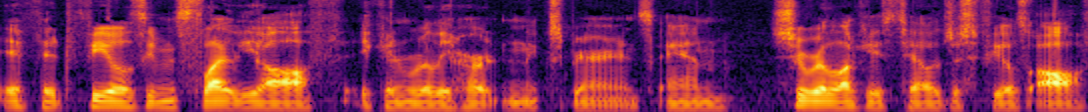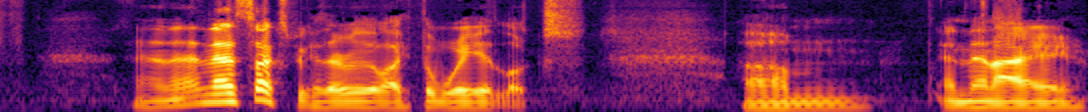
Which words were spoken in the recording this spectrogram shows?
if it feels even slightly off, it can really hurt an experience. And Super Lucky's Tale just feels off, and, and that sucks because I really like the way it looks. Um, and then I,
